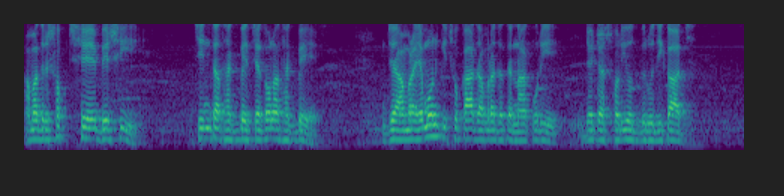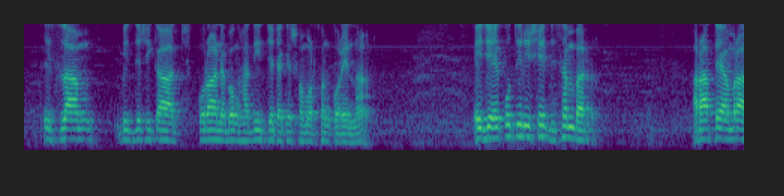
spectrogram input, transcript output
আমাদের সবচেয়ে বেশি চিন্তা থাকবে, চেতনা থাকবে যে আমরা এমন কিছু কাজ আমরা যাতে না করি, যেটা শরীয়ত বিরোধী কাজ, ইসলাম বিদ্বেষী কাজ, কোরআন এবং হাদিস যেটাকে সমর্থন করে না। এই যে একত্রিশে ডিসেম্বর রাতে আমরা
